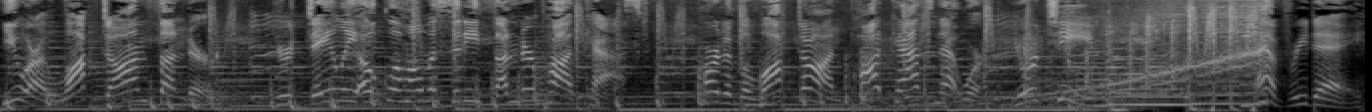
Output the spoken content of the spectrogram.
You are Locked On Thunder, your daily Oklahoma City Thunder podcast, part of the Locked On Podcast Network, your team every day.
